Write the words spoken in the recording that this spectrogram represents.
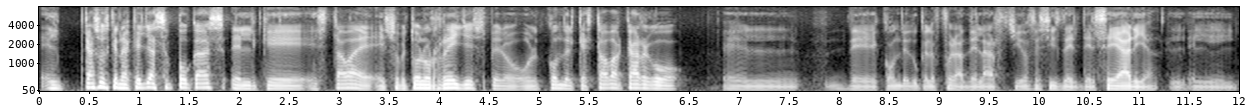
el caso es que en aquellas épocas el que estaba, eh, sobre todo los reyes, pero o el conde, el que estaba a cargo el, de conde duque lo fuera de la archidiócesis de, de ese área, el, el-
